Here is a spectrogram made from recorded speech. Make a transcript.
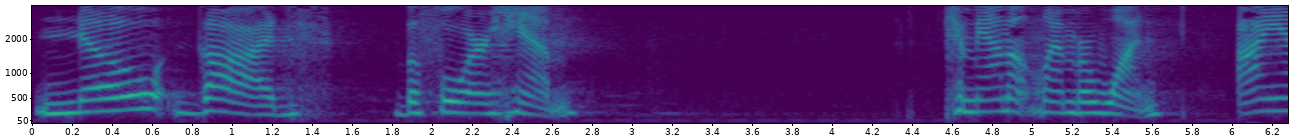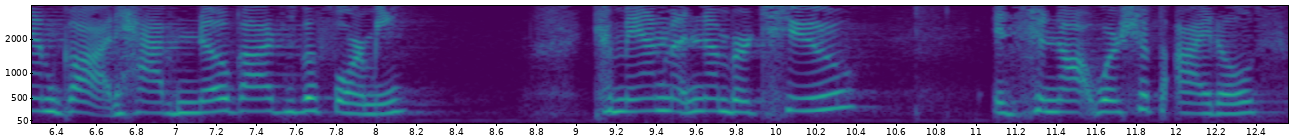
no gods before him. Commandment number one. I am God. Have no gods before me. Commandment number two is to not worship idols.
